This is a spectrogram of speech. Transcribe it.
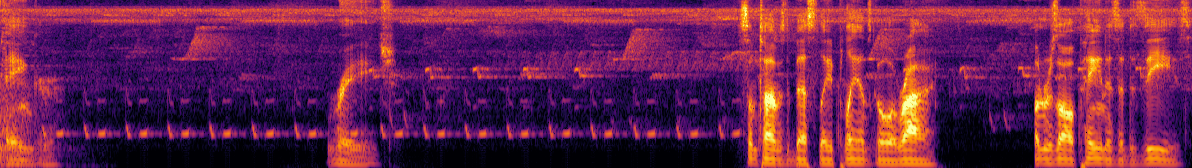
anger, rage. Sometimes the best laid plans go awry. Unresolved pain is a disease.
